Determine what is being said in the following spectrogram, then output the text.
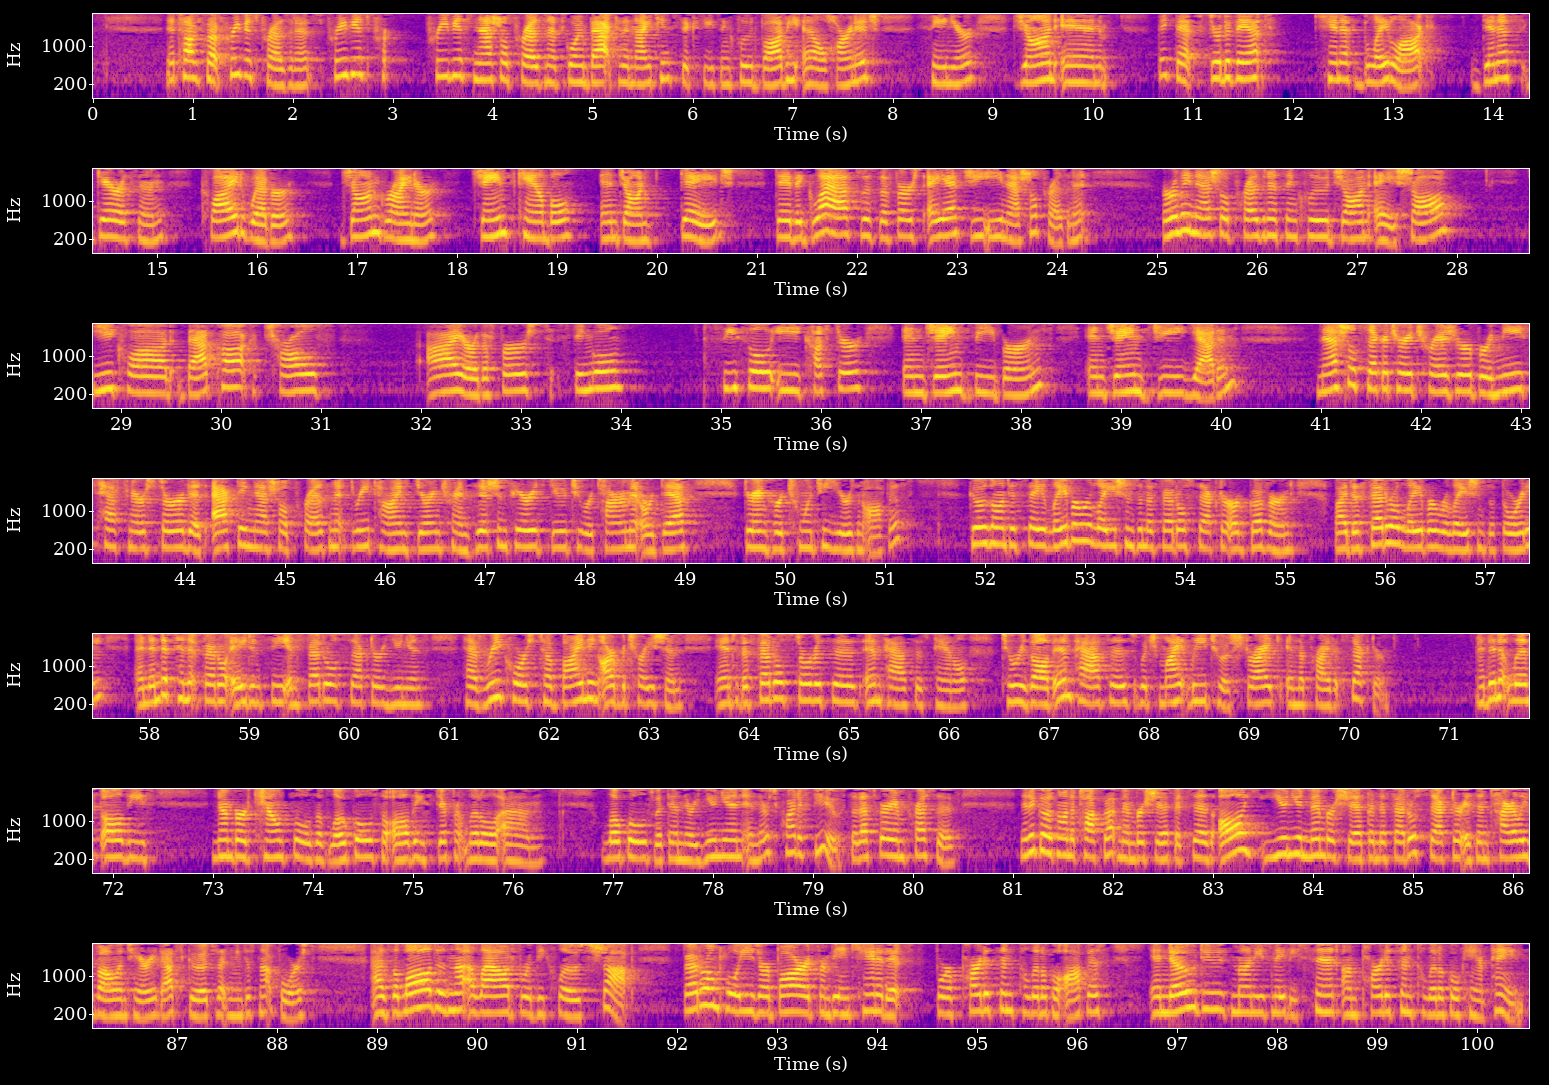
It talks about previous presidents. Previous pr- previous national presidents going back to the 1960s include Bobby L. Harnage, Sr., John N. I think that's Sturdivant, Kenneth Blaylock, Dennis Garrison, Clyde Webber, John Griner, James Campbell, and John Gage. David Glass was the first AFGE national president. Early national presidents include John A. Shaw, E. Claude Babcock, Charles I or the first Stengle, Cecil E. Custer, and James B. Burns, and James G. Yaden. National Secretary Treasurer Bernice Hefner served as acting national president three times during transition periods due to retirement or death during her 20 years in office goes on to say labor relations in the federal sector are governed by the Federal Labor Relations Authority, an independent federal agency and federal sector unions have recourse to binding arbitration and to the Federal Services Impasses Panel to resolve impasses which might lead to a strike in the private sector. And then it lists all these numbered councils of locals, so all these different little um, locals within their union, and there's quite a few. So that's very impressive. Then it goes on to talk about membership. It says all union membership in the federal sector is entirely voluntary. That's good, so that means it's not forced. As the law does not allow for the closed shop. Federal employees are barred from being candidates for partisan political office, and no dues monies may be sent on partisan political campaigns.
